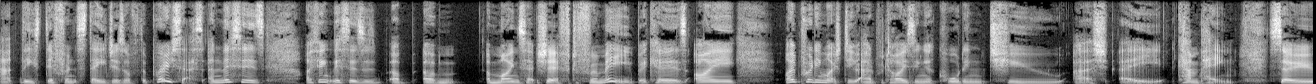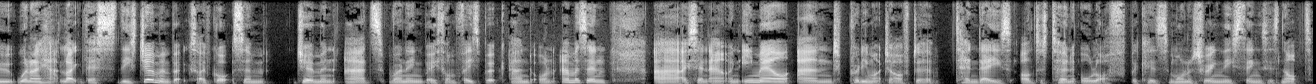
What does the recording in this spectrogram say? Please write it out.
at these different stages of the process. And this is, I think this is a, a, a mindset shift for me because I I pretty much do advertising according to a, a campaign. So when I had like this, these German books, I've got some German ads running both on Facebook and on Amazon. Uh, I sent out an email, and pretty much after 10 days, I'll just turn it all off because monitoring these things is not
